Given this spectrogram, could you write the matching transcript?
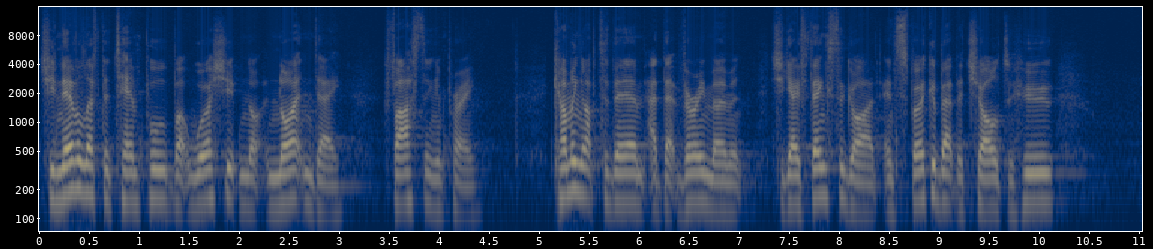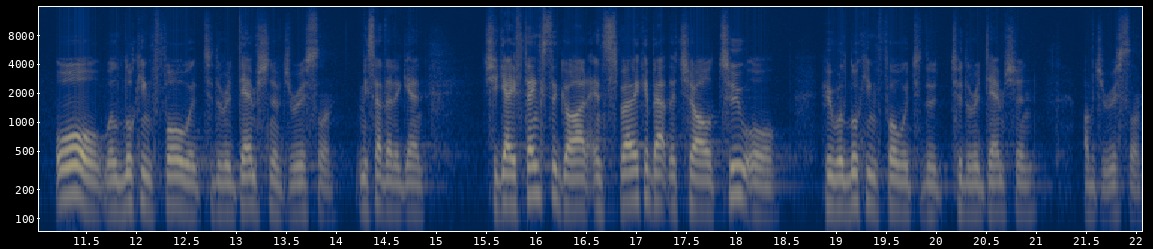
She never left the temple but worshipped night and day, fasting and praying. Coming up to them at that very moment, she gave thanks to God and spoke about the child to who all were looking forward to the redemption of Jerusalem. Let me say that again. She gave thanks to God and spoke about the child to all who were looking forward to the, to the redemption of Jerusalem.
